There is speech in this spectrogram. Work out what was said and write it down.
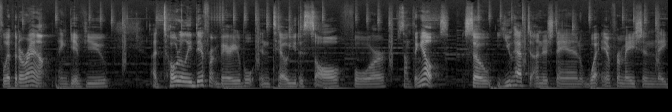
flip it around and give you a totally different variable and tell you to solve for something else. So you have to understand what information they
